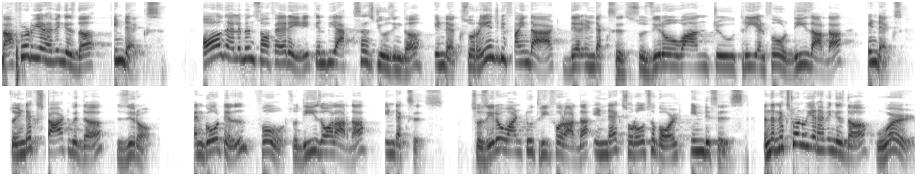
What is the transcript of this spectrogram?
Now after what we are having is the index all the elements of array can be accessed using the index. So range define that their indexes. So 0, 1, 2, 3 and 4 these are the index. So index start with the 0 and go till 4. So these all are the indexes. So 0, 1, 2, 3, 4 are the index or also called indices. And the next one we are having is the word.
